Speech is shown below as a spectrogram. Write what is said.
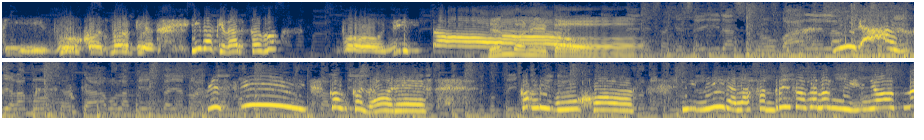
dibujos, porque iba a quedar todo bonito. Bien bonito. ¡Mira! Sí, sí, con colores, con dibujos. Y mira la sonrisa de los niños, me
